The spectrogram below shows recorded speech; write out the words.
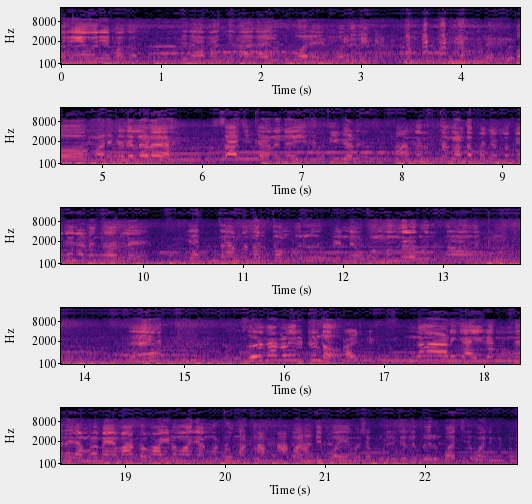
ഒരേ ഒരേ മകൻ. ഇതിനാ മഞ്ഞ് നാനായി ഇതുപോലെ മുതൽ. ഇപ്പോ മണിക്കല്ലാണ് സാജിക്കാനെ ഞാൻ ഇരുത്തിക്കാണ്. ആ നൃത്തം കണ്ടപ്പോ ഞമ്മക്ക് ഇരിക്കണ്ടോ നിങ്ങളാണെങ്കിൽ അതിലെങ്ങനെ നമ്മളെ മേമാക്ക വായന മാതിരി അങ്ങോട്ടും ഇങ്ങോട്ടും വണ്ടി പോയാ. പക്ഷെ കുടിയിരിക്കുന്ന പെരുമ്പാച്ചിൽ പണി കിട്ടും.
